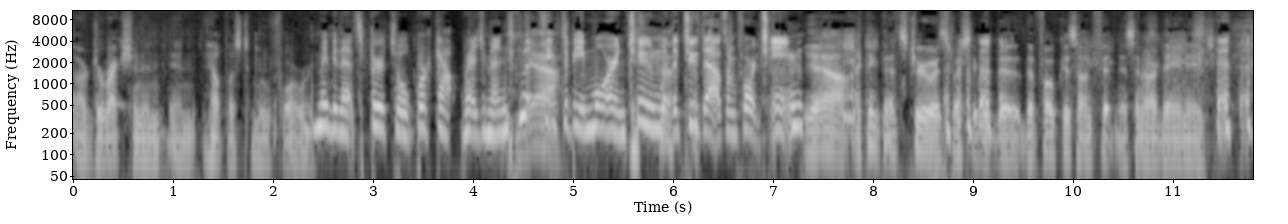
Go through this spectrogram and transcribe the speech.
our direction and, and help us to move forward. Maybe that spiritual workout regimen that Yeah. seems to be more in tune with the 2014. Yeah, I think that's true, especially with the, the focus on fitness in our day and age.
